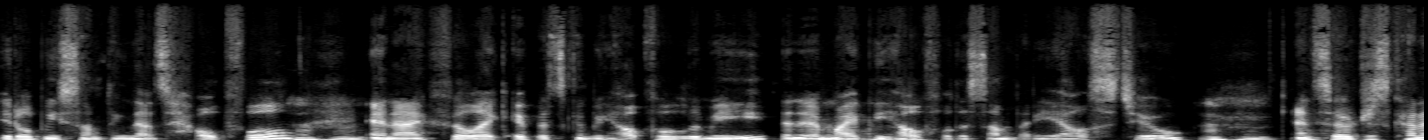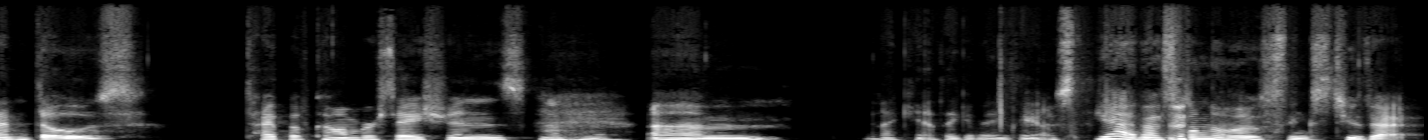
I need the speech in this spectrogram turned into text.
it'll be something that's helpful Mhm. and i feel like if it's going to be helpful to me then it might be Mhm. helpful to somebody else too Mhm. and so just kind of those type of conversations Mhm. Um i can't think of anything else Yeah, that's one of those things too that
